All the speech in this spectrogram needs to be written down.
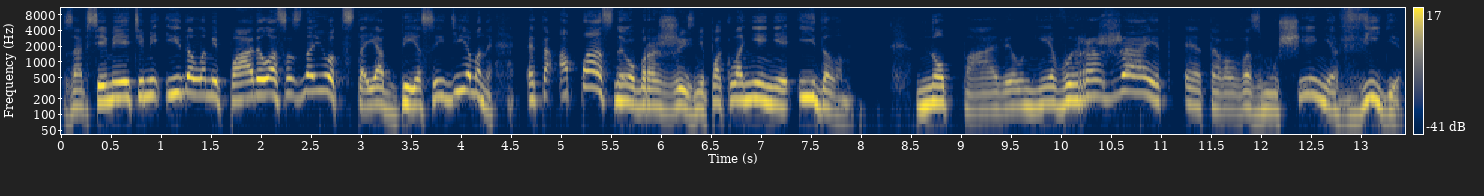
За всеми этими идолами Павел осознает, стоят бесы и демоны. Это опасный образ жизни, поклонение идолам. Но Павел не выражает этого возмущения в виде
